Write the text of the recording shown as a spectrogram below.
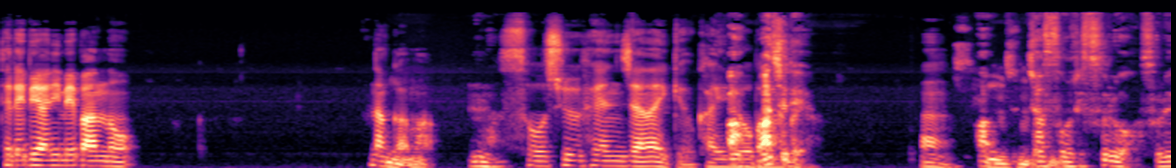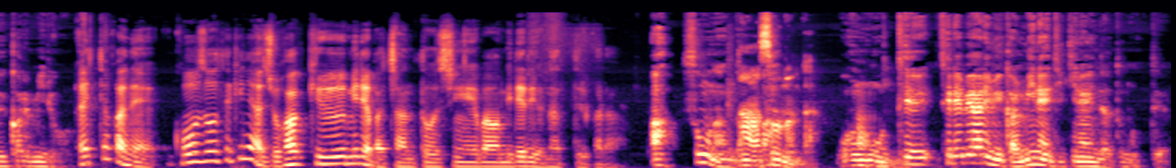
テレビアニメ版の、なんかまうんあ、総集編じゃないけど、改良あ、版。マジで？うん。あうん、じゃあそれするわ。それから見るわ。え、っていうかね、構造的には序波級見ればちゃんと新エヴァを見れるようになってるから。あ、そうなんだ。ああ、そうなんだ。俺もうテテレビアニメから見ないといけないんだと思って。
